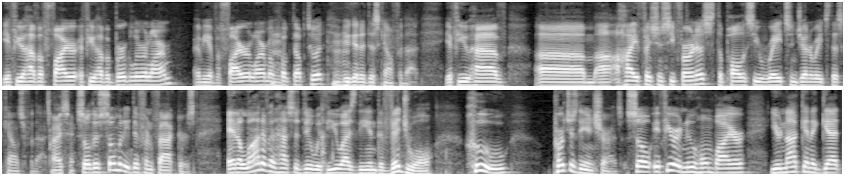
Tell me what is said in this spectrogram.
If you have a fire, if you have a burglar alarm, and you have a fire alarm Mm-hmm. hooked up to it, you get a discount for that. If you have um, a high efficiency furnace, the policy rates and generates discounts for that. I see. So there's so many different factors, and a lot of it has to do with you as the individual who purchase the insurance. So if you're a new home buyer, you're not going to get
